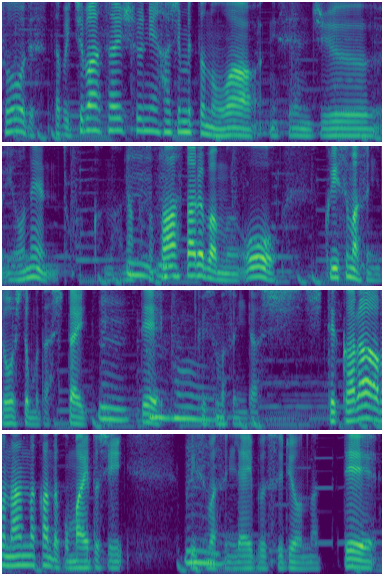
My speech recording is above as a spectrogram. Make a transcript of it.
そうです。多分一番最初に始めたのは2014年とかかな。なんかそのうんうんファーストアルバムをクリスマスにどうしても出したいってうん。言って、うん。クリスマスに出してから、まあ、なんだかんだこう毎年クリスマスにライブするようになって、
